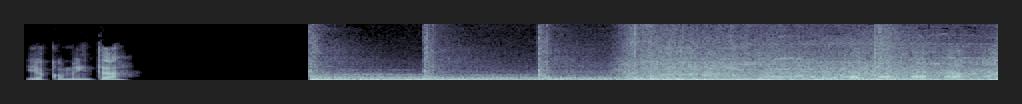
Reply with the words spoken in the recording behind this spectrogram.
ia comentar.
